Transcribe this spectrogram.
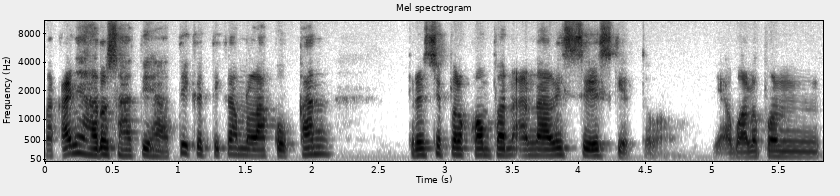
Makanya harus hati-hati ketika melakukan principal component analysis gitu. Ya walaupun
